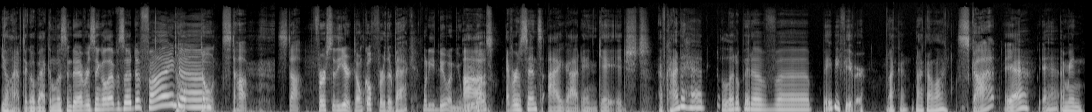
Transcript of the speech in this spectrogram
you'll have to go back and listen to every single episode to find Don't, don't stop. Stop. First of the year. Don't go further back. What are you doing, you Uh, weirdos? ever since I got engaged, I've kind of had a little bit of uh, baby fever. Not gonna, not gonna lie. Scott, Yeah, yeah. I mean,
